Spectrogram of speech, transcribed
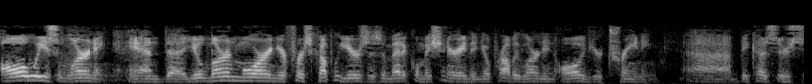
always learning, and uh, you'll learn more in your first couple of years as a medical missionary than you'll probably learn in all of your training, uh, because there's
